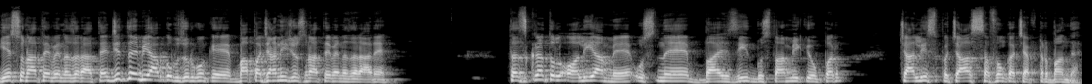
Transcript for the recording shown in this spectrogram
ये सुनाते हुए नज़र आते हैं। जितने भी आपको बुज़ुर्गों के बापा जानी जो सुनाते हुए नज़र आ रहे हैं। तस्करतौलिया में उसने बाजीद बुस्तामी के ऊपर चालीस पचास सफ़ों का चैप्टर बंद है।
